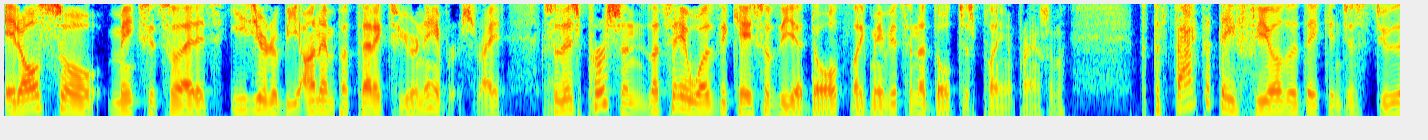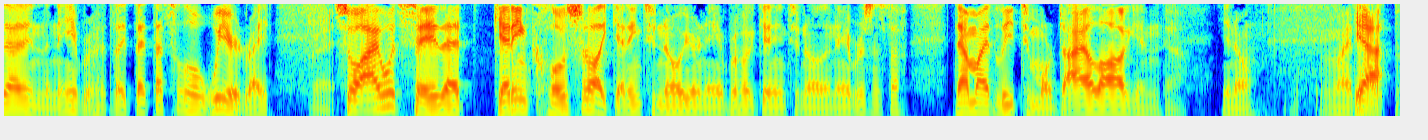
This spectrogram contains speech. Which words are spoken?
it also makes it so that it's easier to be unempathetic to your neighbors, right? So this person, let's say it was the case of the adult, like maybe it's an adult just playing a prank or something. But the fact that they feel that they can just do that in the neighborhood, like that, that's a little weird, right? Right. So I would say that getting closer, like getting to know your neighborhood, getting to know the neighbors and stuff, that might lead to more dialogue and, Yeah. you know, it might Yeah, help.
